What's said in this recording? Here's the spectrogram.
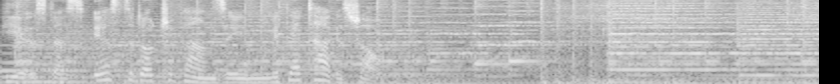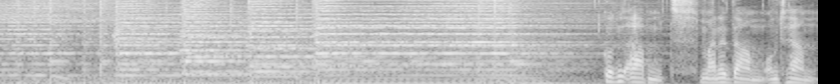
Hier ist das erste deutsche Fernsehen mit der Tagesschau. Guten Abend, meine Damen und Herren.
